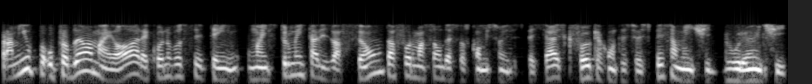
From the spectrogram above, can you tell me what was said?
Para mim, o, o, problema maior é quando você tem uma instrumentalização da formação dessas comissões especiais, que foi o que aconteceu especialmente durante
